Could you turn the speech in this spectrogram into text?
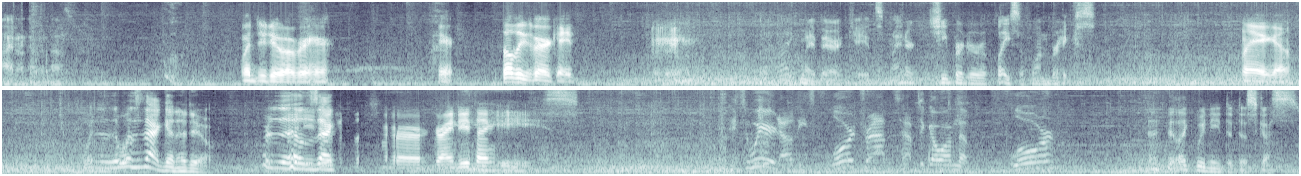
I don't have enough. What'd you do over here? Here. Sell these barricades. I like my barricades. Mine are cheaper to replace if one breaks. There you go. What is, what's that gonna do? Where the hell is you that? do the grindy thing? Jeez. It's weird how these floor traps have to go on the floor. I feel like we need to discuss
